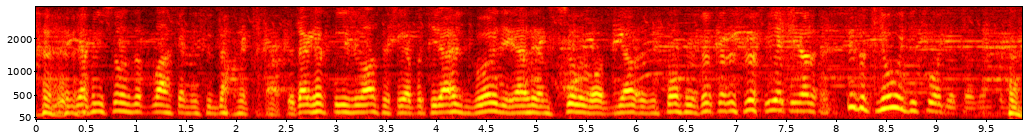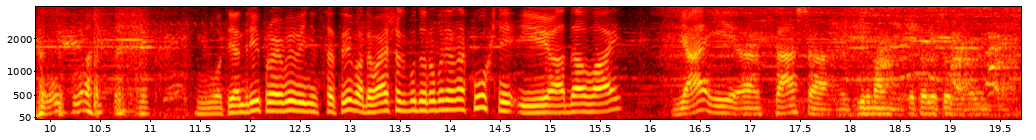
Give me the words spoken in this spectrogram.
я, пришел заплаканный сюда. Я так распереживался, что я потеряюсь в городе, я прям шел его, обнял, и что хорошо, я тебя... Все тут люди ходят. О, классно. От. І Андрій проявив ініціативу, а давай щось буду робити на кухні. І а давай. Я и э, Саша из Германии, который тоже волонтер.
